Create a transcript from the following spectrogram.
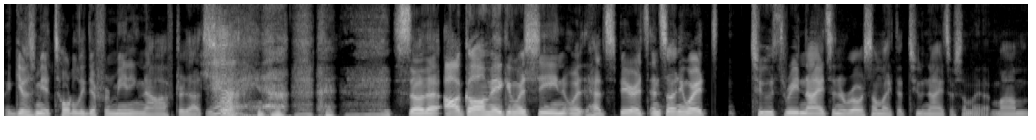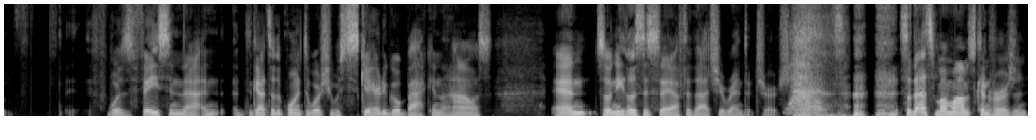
It gives me a totally different meaning now after that yeah. story. so that alcohol making machine had spirits, and so anyway, two, three nights in a row, or something like that, two nights or something like that. Mom was facing that, and got to the point to where she was scared to go back in the house. And so, needless to say, after that, she ran to church. Wow. so that's my mom's conversion,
